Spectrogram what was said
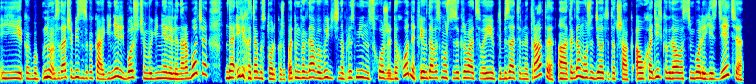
И как бы, ну, задача бизнеса какая? Генерить больше, чем вы генерили на работе, да, или хотя бы столько же. Поэтому, когда вы выйдете на плюс-минус схожие доходы, и когда вы сможете закрывать свои обязательные траты, а, тогда можно делать этот шаг. А уходить, когда у вас тем более есть дети,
